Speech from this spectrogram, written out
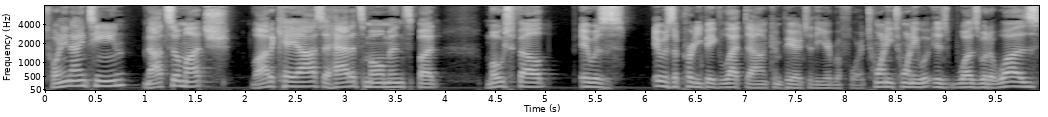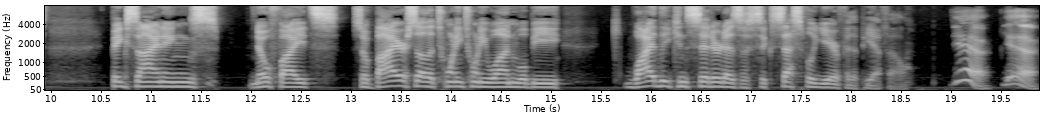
2019, not so much. A lot of chaos. It had its moments, but most felt it was it was a pretty big letdown compared to the year before. 2020 is was what it was. Big signings, no fights. So buy or sell the 2021 will be widely considered as a successful year for the PFL. Yeah, yeah,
